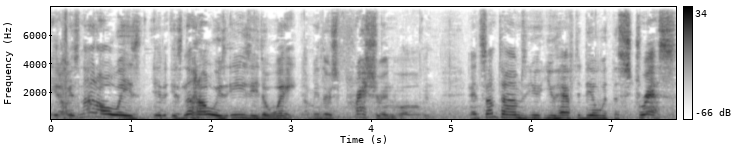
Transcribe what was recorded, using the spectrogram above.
you know it's not always it is not always easy to wait. I mean, there's pressure involved, and, and sometimes you you have to deal with the stress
